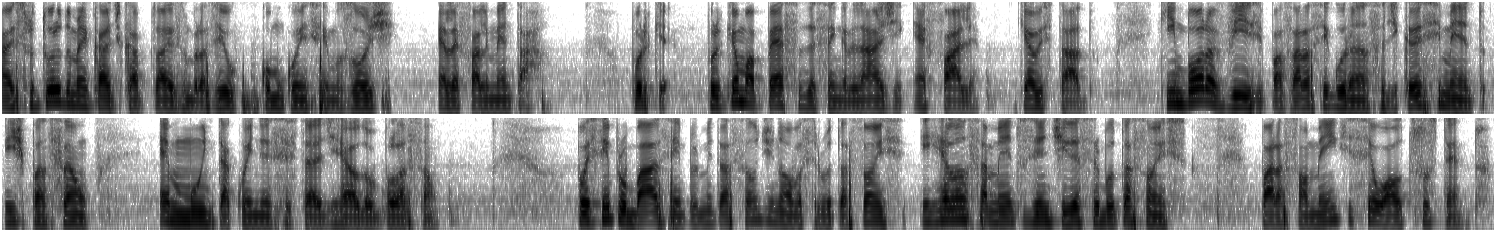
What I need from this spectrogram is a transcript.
A estrutura do mercado de capitais no Brasil, como conhecemos hoje, ela é falimentar. Por quê? Porque uma peça dessa engrenagem é falha, que é o Estado, que embora vise passar a segurança de crescimento e expansão, é muito aquém da necessidade real da população. Pois tem por base a implementação de novas tributações e relançamentos de antigas tributações, para somente seu autossustento.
